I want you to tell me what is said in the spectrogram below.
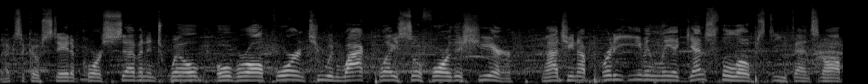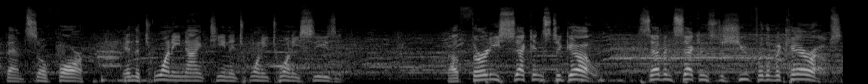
Mexico State, of course, 7 and 12 overall, 4 and 2 in WAC play so far this year, matching up pretty evenly against the Lopes defense and offense so far in the 2019 and 2020 season. About 30 seconds to go. Seven seconds to shoot for the Vaqueros.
